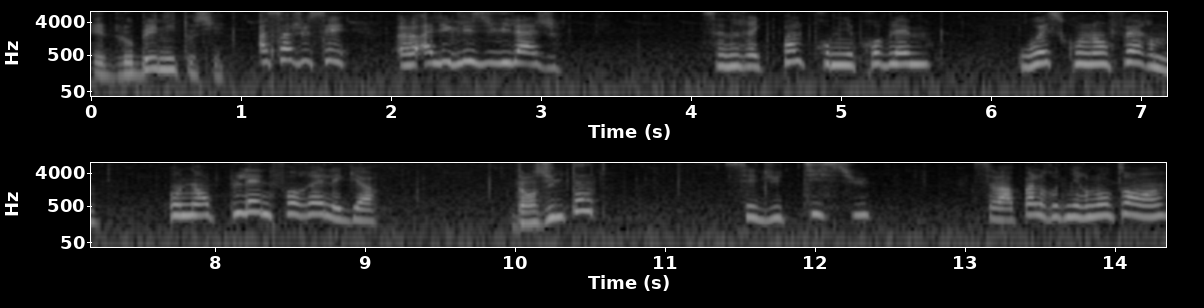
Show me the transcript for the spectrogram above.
Et de l'eau bénite aussi. Ah ça je sais, euh, à l'église du village. Ça ne règle pas le premier problème. Où est-ce qu'on l'enferme? On est en pleine forêt, les gars. Dans une tente? C'est du tissu. Ça va pas le retenir longtemps, hein.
